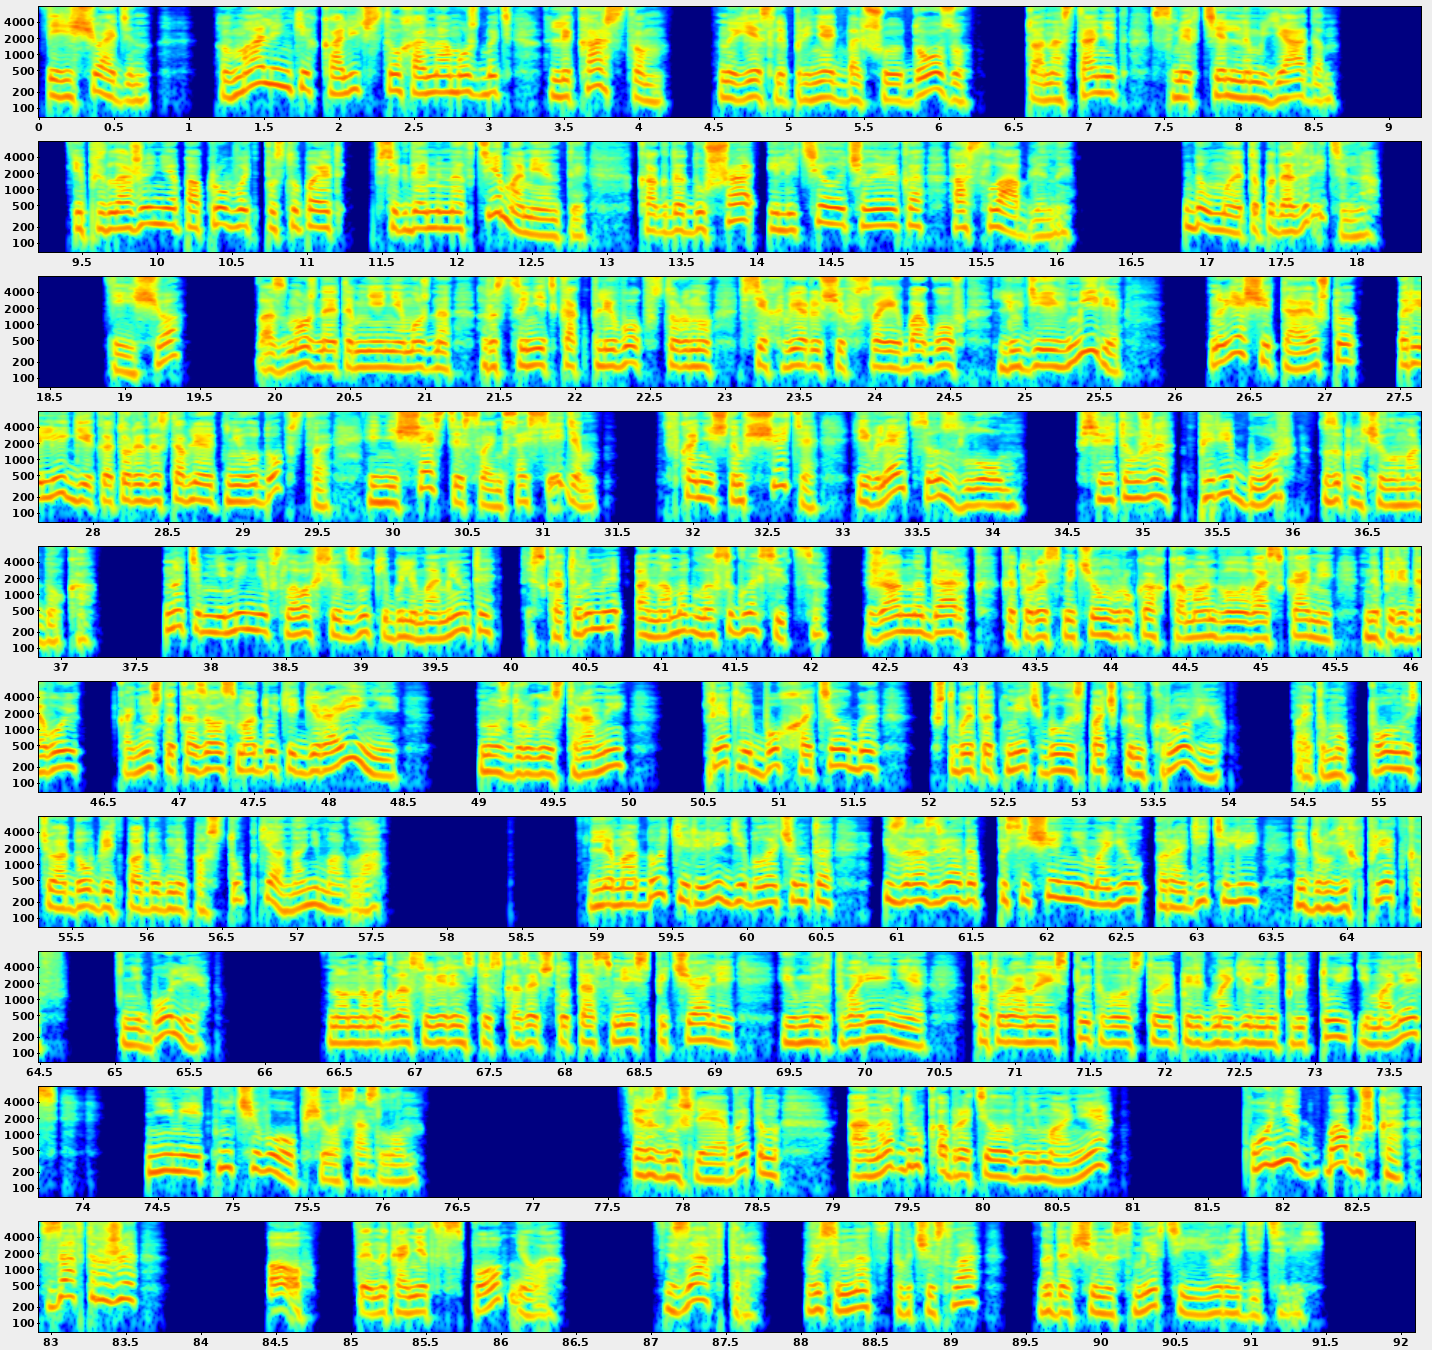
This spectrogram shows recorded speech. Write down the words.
И еще один — в маленьких количествах она может быть лекарством, но если принять большую дозу, то она станет смертельным ядом. и предложение попробовать поступает всегда именно в те моменты, когда душа или тело человека ослаблены. Думаю, это подозрительно. И еще, возможно, это мнение можно расценить как плевок в сторону всех верующих в своих богов людей в мире, но я считаю, что религии, которые доставляют неудобства и несчастье своим соседям, в конечном счете являются злом. «Все это уже перебор», — заключила Мадока. Но, тем не менее, в словах Седзуки были моменты, с которыми она могла согласиться. Жанна Дарк, которая с мечом в руках командовала войсками на передовой, конечно, казалась Мадоке героиней, но, с другой стороны, вряд ли Бог хотел бы, чтобы этот меч был испачкан кровью, поэтому полностью одобрить подобные поступки она не могла. Для Мадоки религия была чем-то из разряда посещения могил родителей и других предков, не более — но она могла с уверенностью сказать, что та смесь печали и умиротворения, которую она испытывала, стоя перед могильной плитой и молясь, не имеет ничего общего со злом. Размышляя об этом, она вдруг обратила внимание. «О, нет, бабушка, завтра же...» «О, ты, наконец, вспомнила?» «Завтра, 18 числа, годовщина смерти ее родителей».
